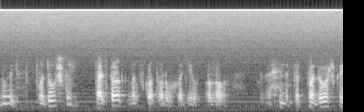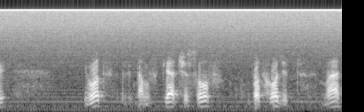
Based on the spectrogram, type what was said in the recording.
ну, подушка пальто, ну, в котором ходил, оно под подушкой. И вот там в пять часов подходит мать,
